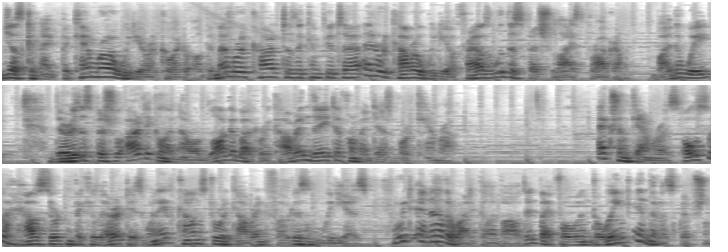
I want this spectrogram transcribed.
Just connect the camera, video recorder or the memory card to the computer and recover video files with a specialized program. By the way, there is a special article in our blog about recovering data from a dashboard camera. Action cameras also have certain peculiarities when it comes to recovering photos and videos. Read another article about it by following the link in the description.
